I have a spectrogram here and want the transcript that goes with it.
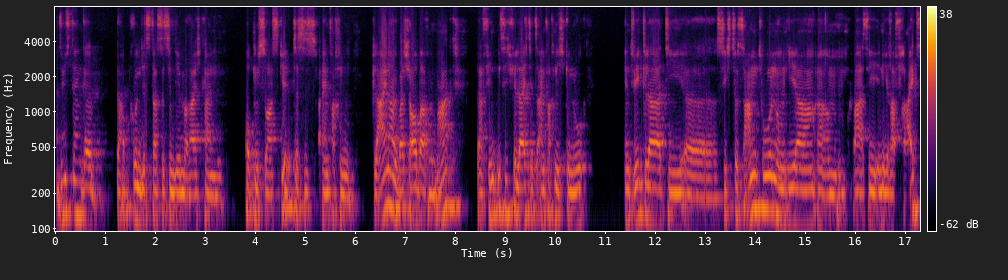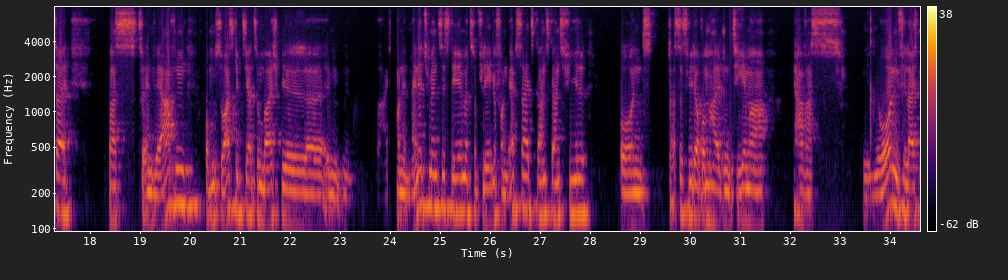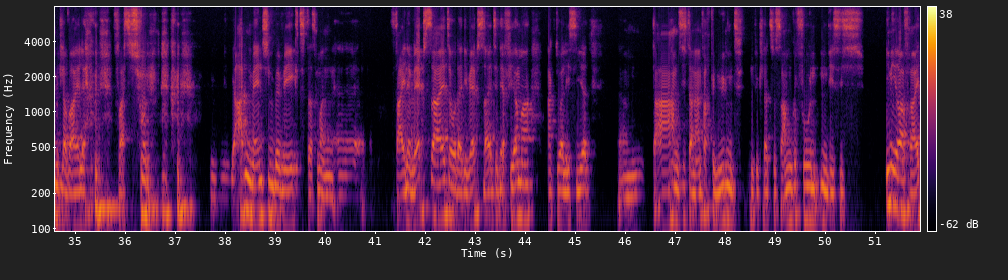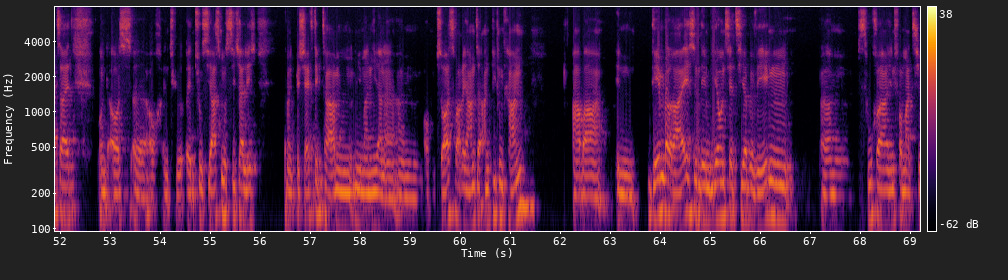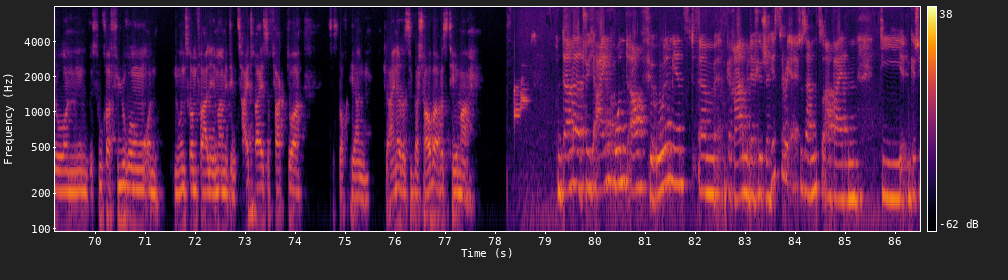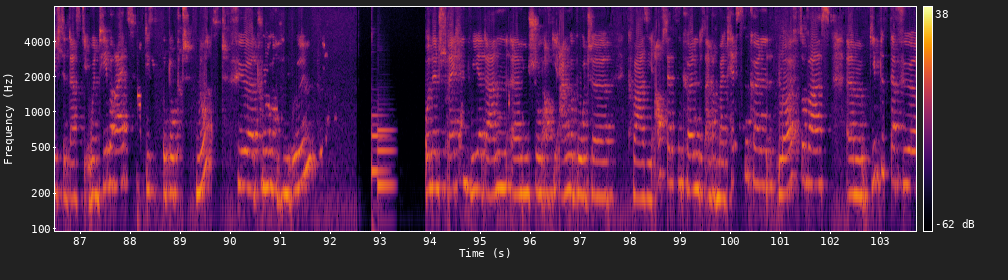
Also ich denke, der Hauptgrund ist, dass es in dem Bereich keinen Open Source gibt. Das ist einfach ein kleiner, überschaubarer Markt. Da finden sich vielleicht jetzt einfach nicht genug Entwickler, die äh, sich zusammentun, um hier ähm, quasi in ihrer Freizeit was zu entwerfen. Open Source gibt es ja zum Beispiel äh, im, Bereich von den Management-Systeme zur Pflege von Websites ganz, ganz viel. Und das ist wiederum halt ein Thema, ja, was Millionen vielleicht mittlerweile fast schon Milliarden Menschen bewegt, dass man äh, seine Webseite oder die Webseite der Firma aktualisiert. Ähm, da haben sich dann einfach genügend Entwickler zusammengefunden, die sich in ihrer Freizeit und aus äh, auch Enthusiasmus sicherlich damit beschäftigt haben, wie man hier eine ähm, Open-Source-Variante anbieten kann. Aber in dem Bereich, in dem wir uns jetzt hier bewegen, ähm, Besucherinformationen, Besucherführung und in unserem Fall immer mit dem Zeitreisefaktor, ist es doch eher ein kleineres, überschaubares Thema. Und dann war natürlich ein Grund auch für Ulm jetzt, ähm, gerade mit der Future History App zusammenzuarbeiten, die Geschichte, dass die UNT bereits dieses Produkt nutzt für Touren in Ulm. Und entsprechend wir dann ähm, schon auf die Angebote quasi aufsetzen können, das einfach mal testen können. Läuft sowas? Ähm, gibt es dafür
